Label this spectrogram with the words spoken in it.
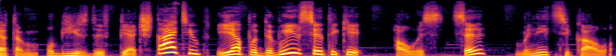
Я там об'їздив 5 штатів, і я подивився такий, а ось це мені цікаво.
